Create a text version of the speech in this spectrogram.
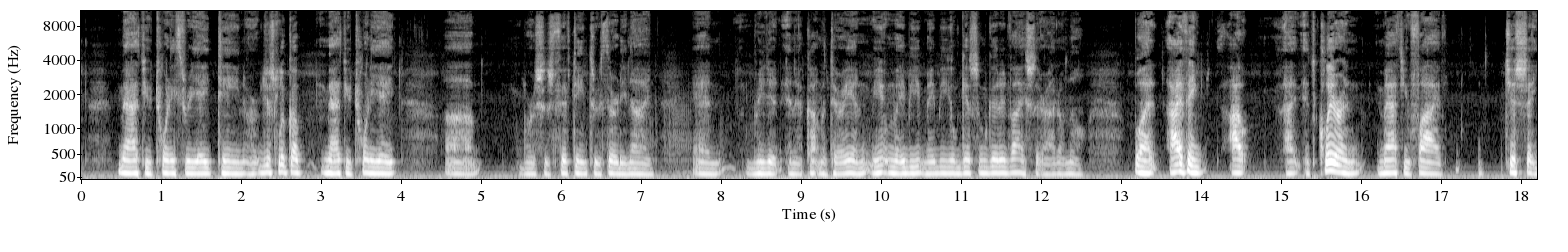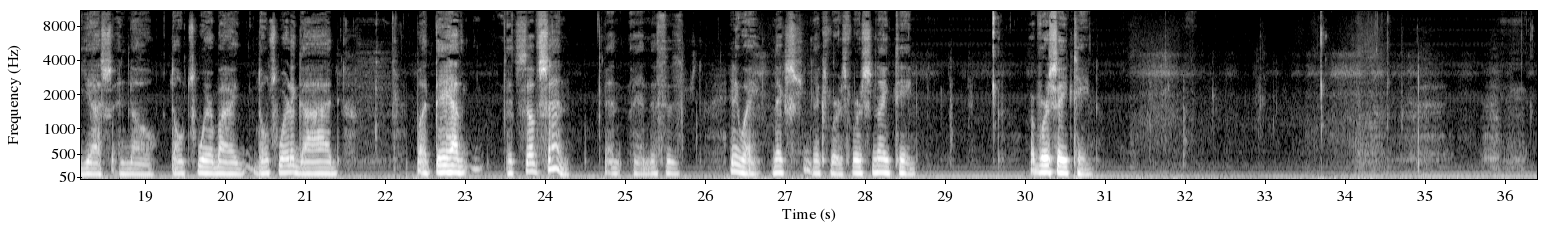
Matthew 23:18, or just look up Matthew 28, uh, verses 15 through 39, and read it in a commentary, and you, maybe maybe you'll get some good advice there. I don't know, but I think I, I, it's clear in Matthew 5 just say yes and no. Don't swear by, don't swear to God. But they have, it's of sin. And, and this is, anyway, next, next verse, verse 19, verse 18.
